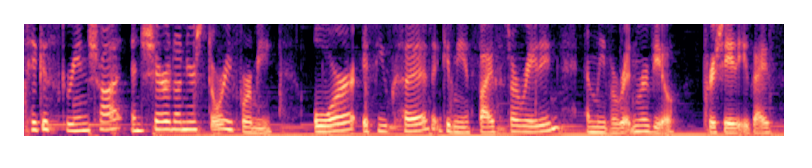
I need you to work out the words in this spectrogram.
take a screenshot and share it on your story for me. Or if you could, give me a five star rating and leave a written review. Appreciate it, you guys.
